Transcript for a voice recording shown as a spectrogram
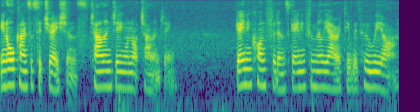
in all kinds of situations, challenging or not challenging. gaining confidence, gaining familiarity with who we are,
